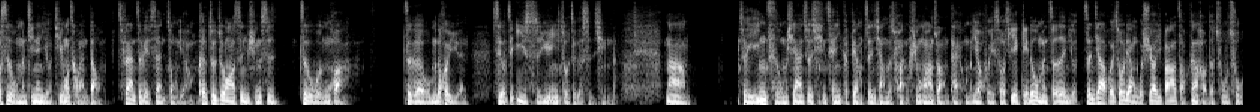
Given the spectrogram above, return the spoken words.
不是我们今天有提供这管道，虽然这个也是很重要，可最重要的事情是这个文化，这个我们的会员是有这意识愿意做这个事情的。那所以因此我们现在就形成一个非常正向的环循环状态。我们要回收，也给了我们责任，有增加回收量，我需要去帮他找更好的出处，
